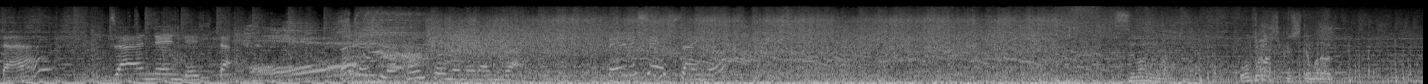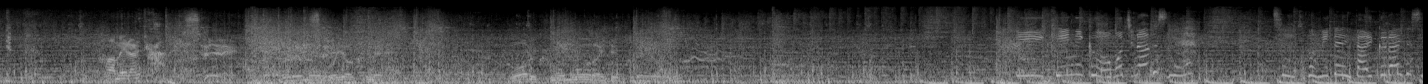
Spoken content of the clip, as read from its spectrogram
た？残念でした。私の本当の狙いはペルセウスさんよ。すまぬなおとなしくしてもらう。はめられたか。俺もお役目悪く思わないでくれよ。いい筋肉をお持ちなんですね。すっごと見ていたいくらいです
